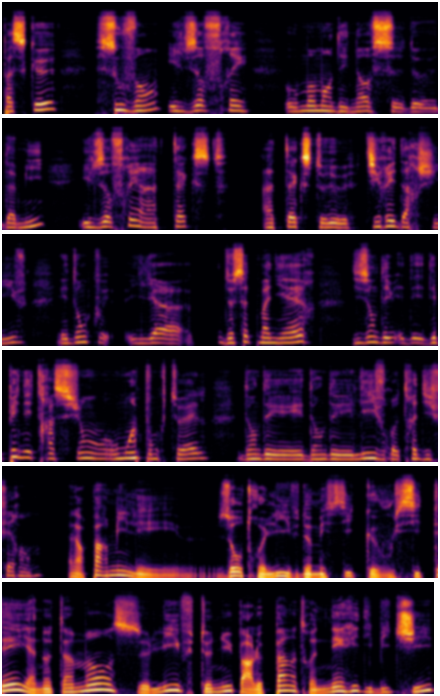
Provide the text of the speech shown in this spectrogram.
Parce que souvent, ils offraient, au moment des noces d'amis, ils offraient un texte un texte tiré d'archives. Et donc, il y a de cette manière, disons, des, pénétrations au moins ponctuelles dans des, dans des livres très différents. Alors, parmi les euh, autres livres domestiques que vous citez, il y a notamment ce livre tenu par le peintre Neri di Bicci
